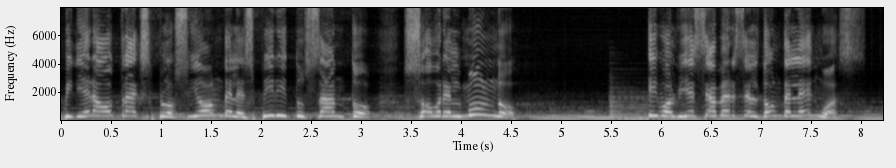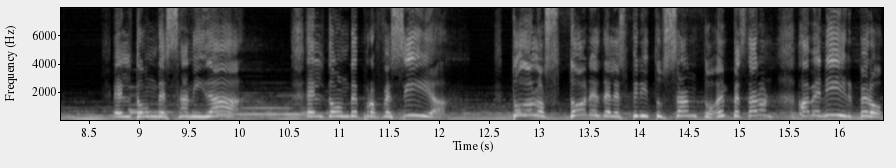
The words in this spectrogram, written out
viniera otra explosión del Espíritu Santo sobre el mundo y volviese a verse el don de lenguas, el don de sanidad, el don de profecía. Todos los dones del Espíritu Santo empezaron a venir, pero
